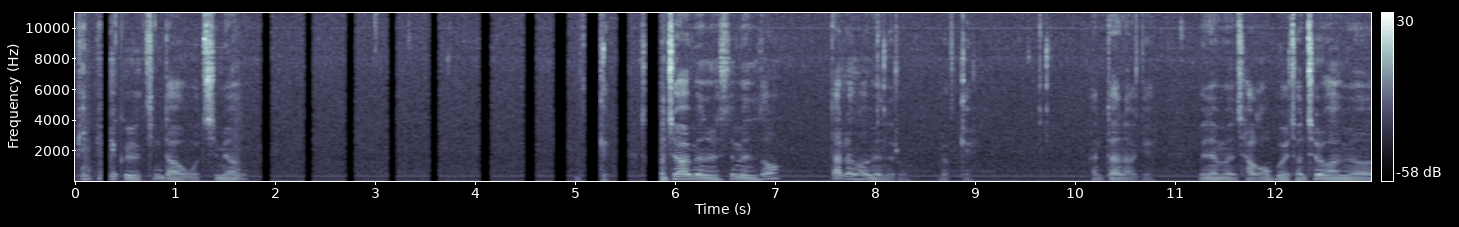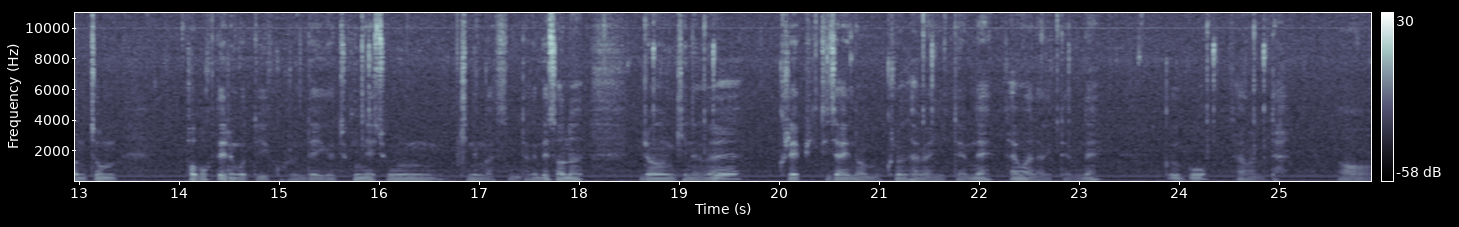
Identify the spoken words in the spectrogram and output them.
핀픽을 킨다고 치면 이렇게 전체 화면을 쓰면서 다른 화면으로 이렇게 간단하게. 왜냐면 작업을 전체로 하면 좀 버벅대는 것도 있고 그런데 이게 굉장히 좋은 기능 같습니다. 근데 저는 이런 기능을 그래픽 디자이너 뭐 그런 사람이 아니기 때문에 사용 안 하기 때문에 끄고 사용합니다. 어,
